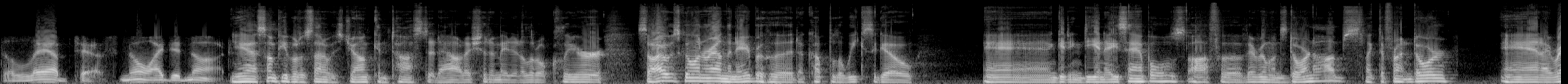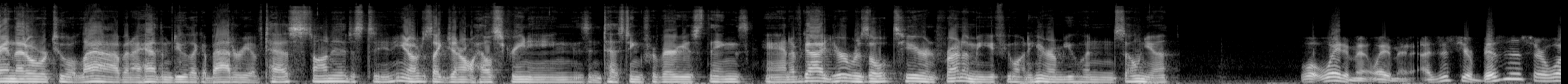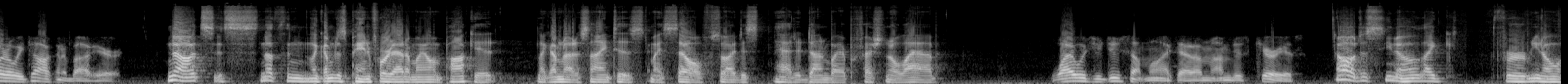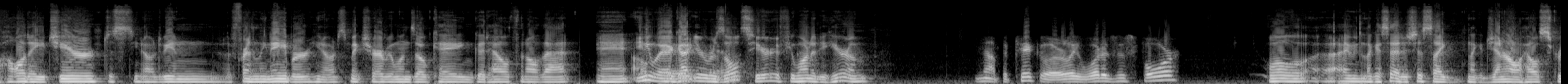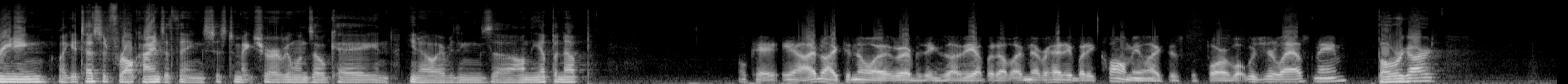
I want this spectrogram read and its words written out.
The lab test. No, I did not. Yeah, some people just thought it was junk and tossed it out. I should have made it a little clearer. So I was going around the neighborhood a couple of weeks ago and getting DNA samples off of everyone's doorknobs, like the front door. And I ran that over to a lab and I had them do like a battery of tests on it, just to, you know, just like general health screenings and testing for various things. And I've got your results here in front of me if you want to hear them, you and Sonia. Well, wait a minute, wait a minute. Is this your business or what are we talking about here? No, it's it's nothing. Like I'm just paying for it out of my own pocket. Like I'm not a scientist myself, so I just had it done by a professional lab. Why would you do something like that? I'm I'm just curious. Oh, just you know, like for you know holiday cheer, just you know to being a friendly neighbor. You know, just make sure everyone's okay and good health and all that. And anyway, I got your results here. If you wanted to hear them. Not particularly. What is this for? Well, I mean, like I said, it's just like like a general health screening. Like it tested for all kinds of things, just to make sure everyone's okay and you know everything's uh, on the up and up. Okay, yeah, I'd like to know if everything's on the up and up. I've never had anybody call me like this before. What was your last name? Beauregard,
